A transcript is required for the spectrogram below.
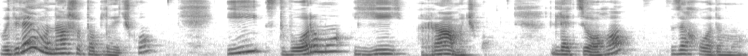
виділяємо нашу табличку і створимо їй рамочку. Для цього заходимо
